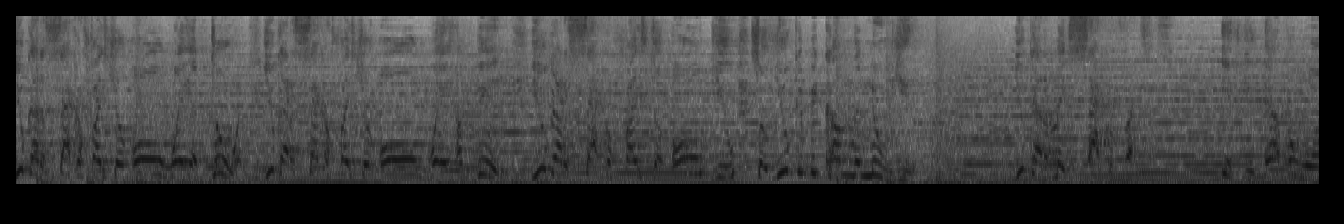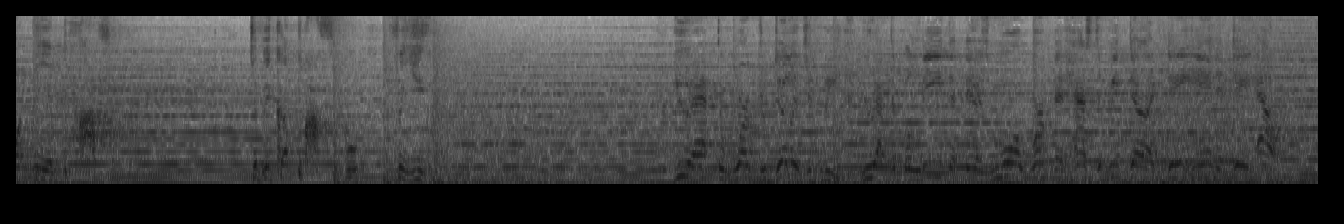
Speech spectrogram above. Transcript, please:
You got to sacrifice your own way of doing. You got to sacrifice your own way of being. You got to sacrifice the old you so you can become the new you. You got to make sacrifices if you ever want the impossible to become possible for you. You have to work diligently. You have to believe that there's more work that has to be done day in and day out.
